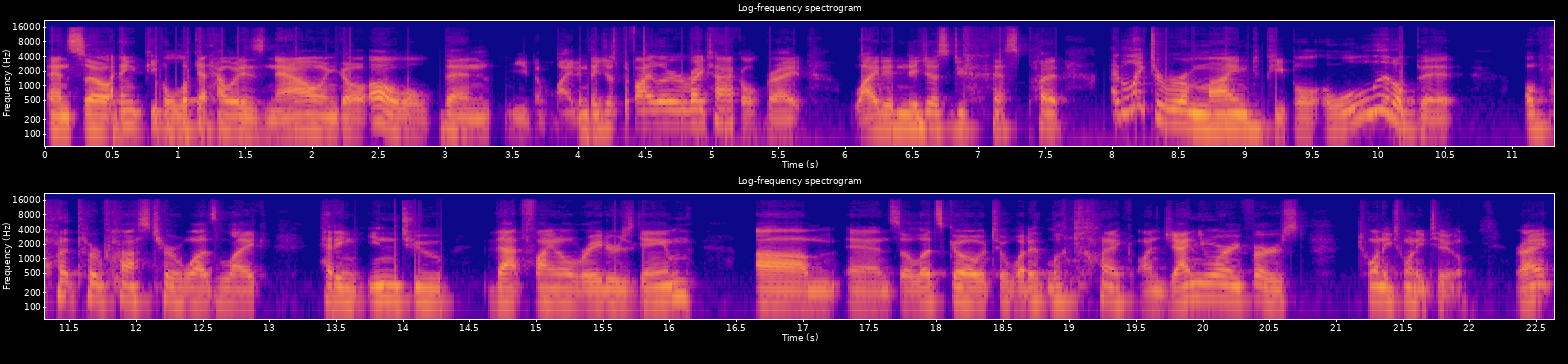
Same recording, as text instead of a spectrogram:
And so I think people look at how it is now and go, oh, well, then, you know, why didn't they just put Feiler right tackle, right? why didn't they just do this? But I'd like to remind people a little bit of what the roster was like heading into that final Raiders game. Um, and so let's go to what it looked like on January 1st, 2022, right?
